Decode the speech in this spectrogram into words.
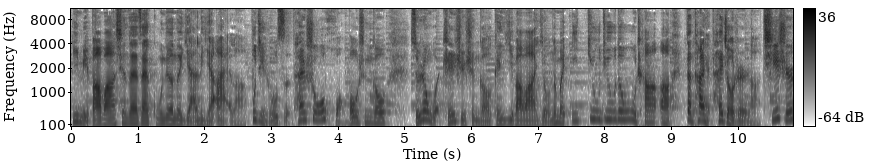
一米八八现在在姑娘的眼里也矮了。不仅如此，她还说我谎报身高。虽然我真实身高跟一八八有那么一丢丢的误差啊，但他也太较真了。其实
